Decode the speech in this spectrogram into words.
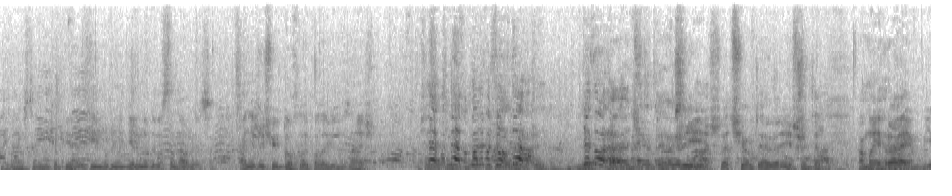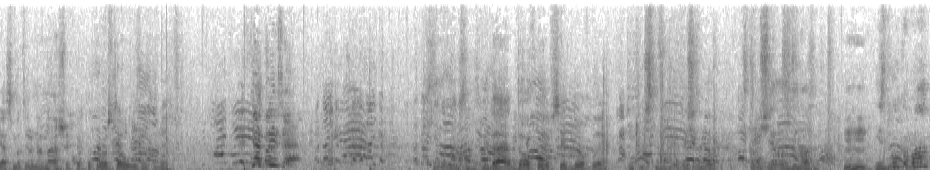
«90 минут отбегают, и им уже неделю надо восстанавливаться. Они же еще и дохлые половину, знаешь? Сейчас какие-то. Да, о чем ты говоришь? О чем ты говоришь? Это... А мы играем. Я смотрю на наших, это просто ужас, блядь. Где ближе? Да, дохлые, все дохлые. Технически я сейчас был следующий раз динозавр. Из двух команд,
